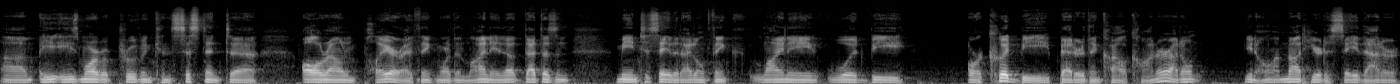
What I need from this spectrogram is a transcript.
Um, he, he's more of a proven, consistent, uh, all around player. I think more than Line. That that doesn't mean to say that I don't think Laine would be or could be better than Kyle Connor. I don't. You know, I'm not here to say that or.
